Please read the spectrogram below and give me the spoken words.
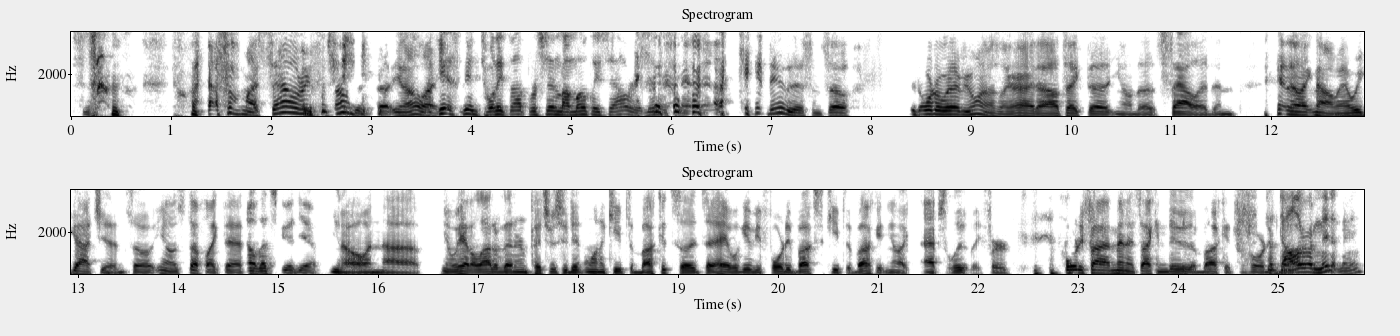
this is half of my salary for something." But, You know, like I can't spend twenty five percent of my monthly salary. I can't do this, and so order whatever you want. I was like, "All right, I'll take the you know the salad," and, and they're like, "No, man, we got you." And so you know, stuff like that. Oh, that's good. Yeah, you know, and uh, you know, we had a lot of veteran pitchers who didn't want to keep the bucket. So they'd say, Hey, we'll give you 40 bucks to keep the bucket. And you're like, absolutely. For 45 minutes, I can do the bucket for 40 It's a dollar a minute, man.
